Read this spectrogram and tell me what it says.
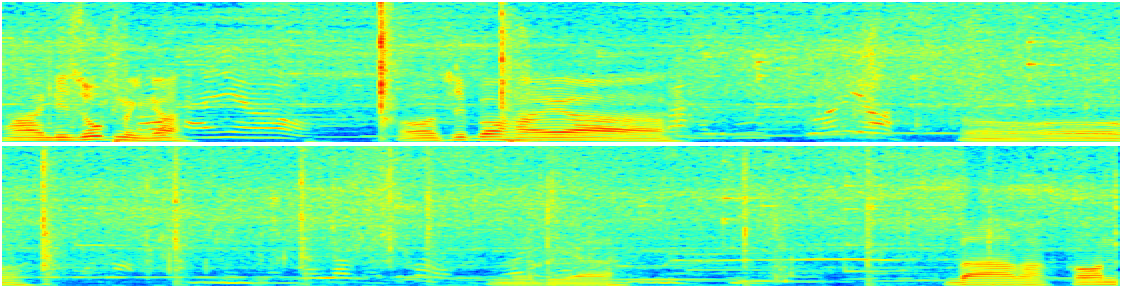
Không ai đi giúp mình nữa. à? hai Ờ, shipper hay à. Ờ, ờ. Này thì à, bà bà con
